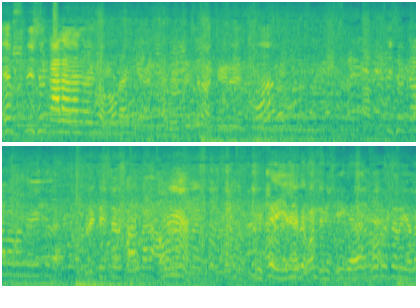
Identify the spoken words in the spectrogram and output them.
ಏನ್ ಬ್ರಿಟಿಷರ ಕಾಲ ಆದಂಗ ಬ್ರಿಟಿಷರ ಕಾಲದಾಗ ಅವ್ರೇ ಒಂದು ನಿಮಿಷ. ಈಗ ಗೋರೂರು ಎಲ್ಲ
